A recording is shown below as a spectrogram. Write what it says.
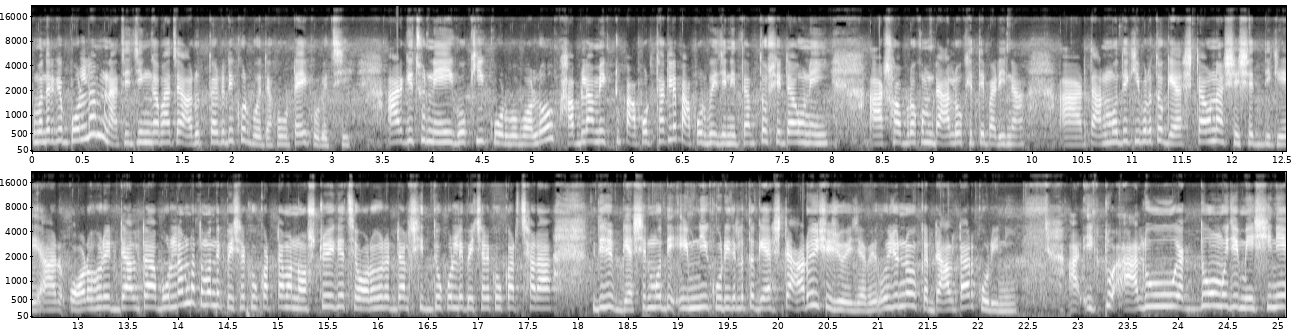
তোমাদেরকে বললাম না চিচিঙ্গা ভাজা আলুর তরকারি করব, দেখো ওটাই করেছি। আর কিছু নেই গো, কী করব বলো? ভাবলাম একটু পাঁপড় থাকলে পাঁপড় ভেজে নিতাম, তো সেটাও নেই। আর সব রকম ডালও খেতে পারি না। আর তার মধ্যে কী বলতো, গ্যাসটাও না শেষের দিকে। আর অরহরের ডালটা বললাম না তোমাদের প্রেশার কুকারটা আমার নষ্ট হয়ে গেছে। অরহরের ডাল সিদ্ধ করলে প্রেশার কুকার ছাড়া যদি গ্যাসের মধ্যে এমনি করি, তাহলে তো গ্যাসটা আরোই শেষ হয়ে যাবে। ওই জন্য ডালটা আর করিনি। আর একটু আলু একদম ওই যে মেশিনে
